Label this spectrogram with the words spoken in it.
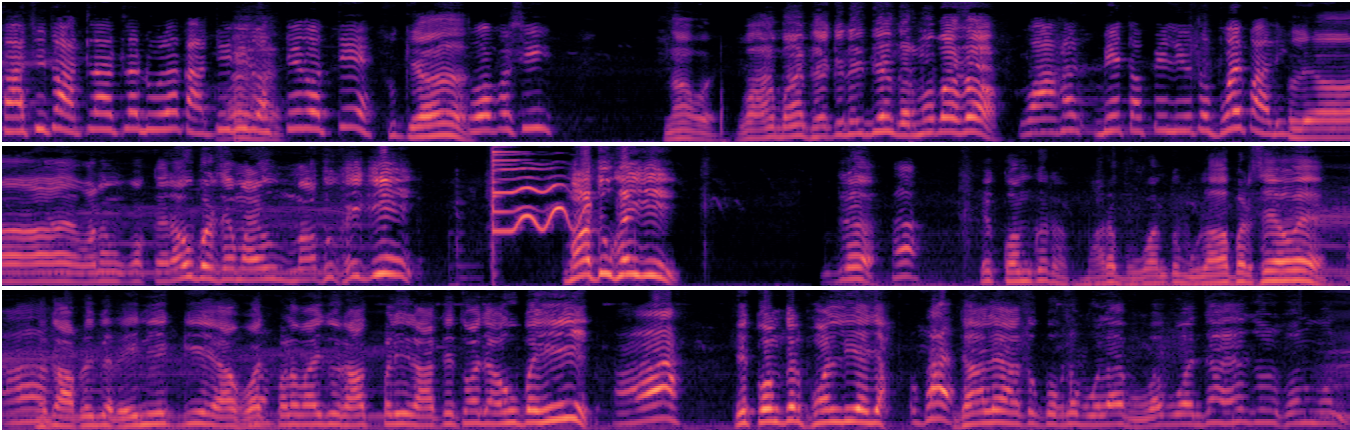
કાચી તો આટલા આટલા ડોળા કાચી હા. રોતે રોતે શું કે તો પછી? ના હોય. વાહ બાહ ફેંકી નહીં દે ઘરમાં પાછા. વાહન બે તપેલીઓ તો ભય પાડી. એટલે કોક કરાવવું પડશે મારું માથું ખાઈ ગઈ માથું ખાઈ ગઈ. રુદ્ર હા. એક કામ કર મારા ભગવાન તો બોલાવવા પડશે હવે. તો આપણે બે રહી નહીં શકીએ આ હોજ પડવાય જો રાત પડી રાતે તો જ આવું પછી. એક કામ કર ફોન લઈ જા જા લે આ તો કોકને બોલાવે ભુવા ભુવાન જા હે જો ફોન મોનું.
